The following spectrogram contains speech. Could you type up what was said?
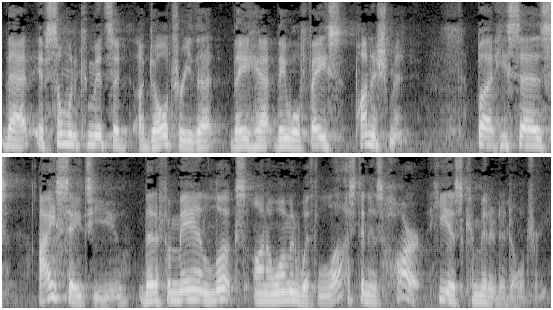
that if someone commits adultery that they, ha- they will face punishment. But he says, I say to you that if a man looks on a woman with lust in his heart, he has committed adultery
